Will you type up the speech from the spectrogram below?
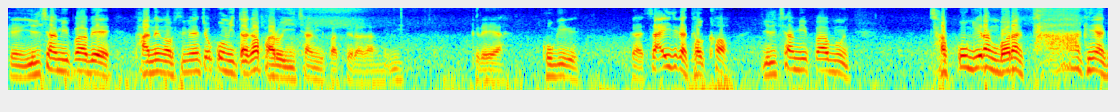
그냥 1차 밑밥에 반응 없으면 조금 있다가 바로 2차 밑밥 들어가니 그래야 고기가 사이즈가 더 커. 1차 밑밥은 잡고기랑 뭐랑 다 그냥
